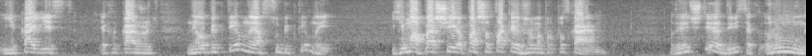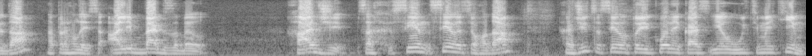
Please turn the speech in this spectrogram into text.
яка є, як то кажуть, не об'єктивною, а суб'єктивною. Єма, перші, перша атака вже ми пропускаємо. 1-4, дивіться, як румуни, да? Напряглися. Алібек забив. Хаджі, це син, син цього, да? Хаджі це син тої ікони, яка є у Ultimate Team.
